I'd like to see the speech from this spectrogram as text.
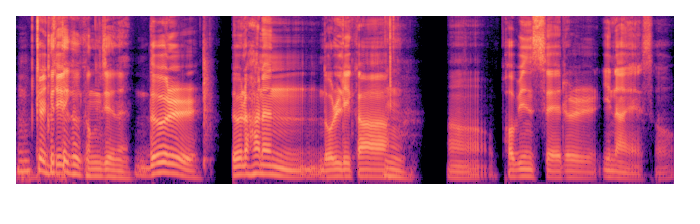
그러니까 그때 그 경제는. 늘, 늘 하는 논리가 음. 어, 법인세를 인하해서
